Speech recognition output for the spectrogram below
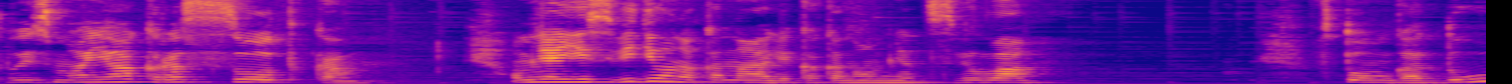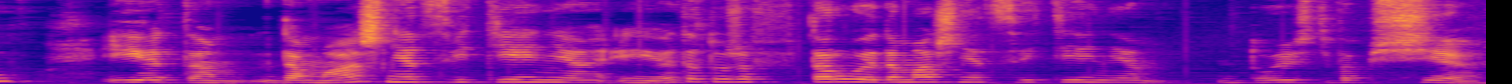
То есть моя красотка. У меня есть видео на канале, как она у меня цвела том году. И это домашнее цветение, и это тоже второе домашнее цветение. То есть вообще,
